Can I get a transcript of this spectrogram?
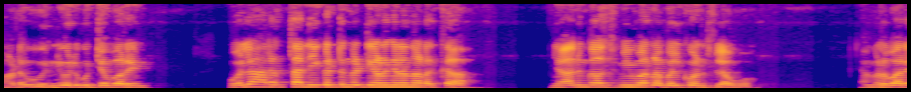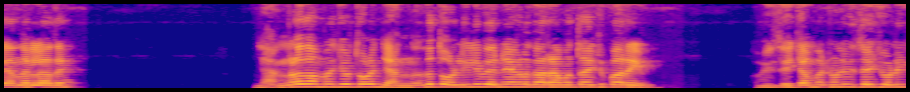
മടവൂരിന് ഒരു കുറ്റം പറയും. ഓല അരത്തലി കെട്ടും കെട്ടിയാണ് ഇങ്ങനെ നടക്കുക ഞാനും കാശ്മീർ പറഞ്ഞ ബൽക്ക് മനസ്സിലാവോ? ഞങ്ങൾ പറയാന്നല്ലാതെ. ഞങ്ങളെ സംബന്ധിച്ചിടത്തോളം ഞങ്ങൾക്ക് തൊള്ളിയിൽ വരുന്ന ഞങ്ങൾ കറാമത്തായിട്ട് പറയും. വിശ്വസിക്കാൻ പറ്റുള്ളൂ വിസയിച്ചോളി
